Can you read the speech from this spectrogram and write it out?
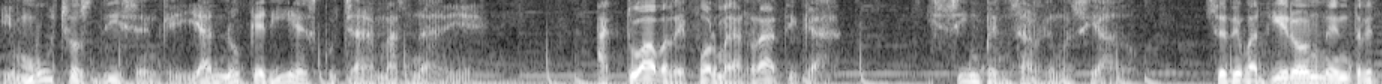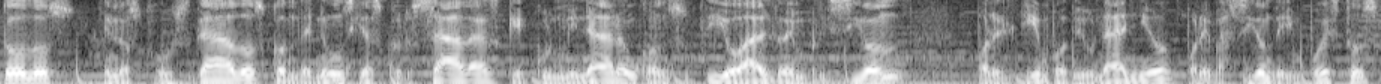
y muchos dicen que ya no quería escuchar a más nadie. Actuaba de forma errática y sin pensar demasiado. Se debatieron entre todos en los juzgados con denuncias cruzadas que culminaron con su tío Aldo en prisión por el tiempo de un año por evasión de impuestos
